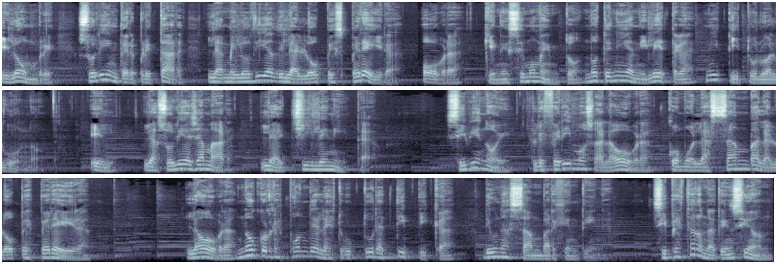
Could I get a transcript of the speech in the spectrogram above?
el hombre solía interpretar la melodía de la López Pereira, obra que en ese momento no tenía ni letra ni título alguno. Él la solía llamar la chilenita. Si bien hoy referimos a la obra como la Zamba la López Pereira, la obra no corresponde a la estructura típica de una samba argentina. Si prestaron atención,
